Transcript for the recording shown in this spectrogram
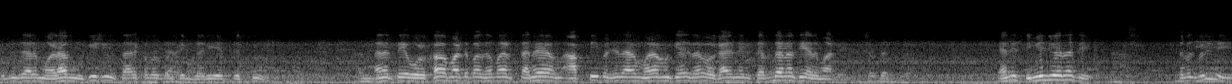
બધું જયારે મોઢા મૂકીશું ત્યારે ખબર પડશે ગરી એટલે શું? અને તે ઓળખાવા માટે પાછું અમારે તને આપતી પછી તારે મોઢા મૂકીએ ઓળખાય નહીં શબ્દ નથી એના માટે. શબ્દ એની સિમિલીઓ નથી. સમજ પડી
